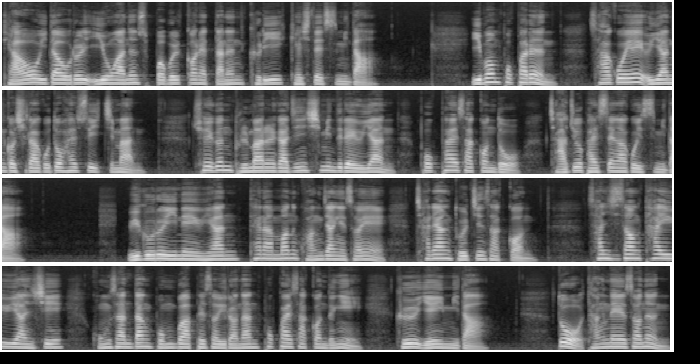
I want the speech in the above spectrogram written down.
갸오이다오를 이용하는 수법을 꺼냈다는 글이 게시됐습니다. 이번 폭발은 사고에 의한 것이라고도 할 수 있지만 최근 불만을 가진 시민들에 의한 폭발 사건도 자주 발생하고 있습니다. 위구르인에 의한 테난먼 광장에서의 차량 돌진 사건, 산시성 타이위안시 공산당 본부 앞에서 일어난 폭발 사건 등이 그 예입니다. 또 당내에서는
